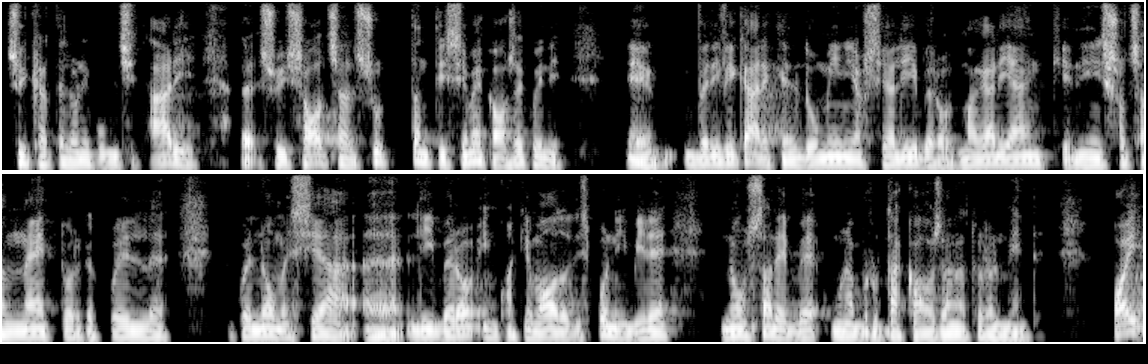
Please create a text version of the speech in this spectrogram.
sui cartelloni pubblicitari, eh, sui social, su tantissime cose, quindi eh, verificare che il dominio sia libero, magari anche nei social network quel, quel nome sia eh, libero, in qualche modo disponibile, non sarebbe una brutta cosa naturalmente. Poi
